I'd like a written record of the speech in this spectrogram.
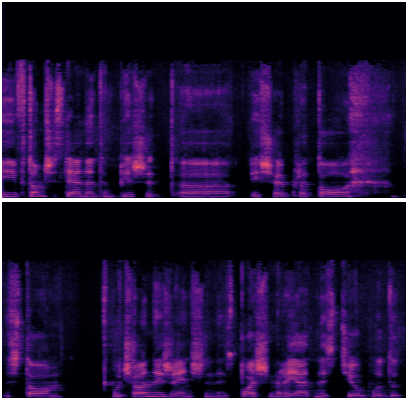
И в том числе она там пишет э, еще и про то, что ученые женщины с большей вероятностью будут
